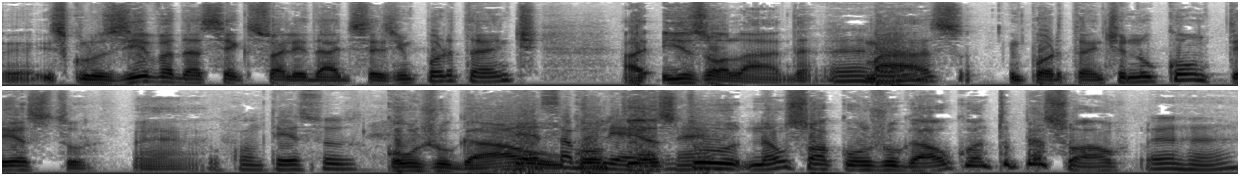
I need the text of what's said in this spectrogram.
eh, exclusiva da sexualidade seja importante, isolada, uhum. mas importante no contexto. É, o contexto conjugal, o contexto mulher, né? não só conjugal quanto pessoal. Uhum.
